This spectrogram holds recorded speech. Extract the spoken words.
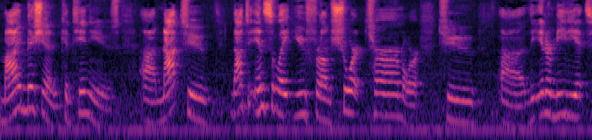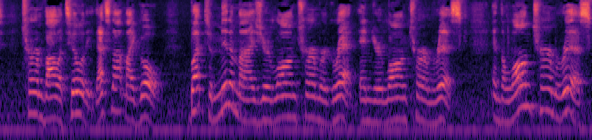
My mission continues uh, not to not to insulate you from short term or to uh, the intermediate term volatility. That's not my goal, but to minimize your long term regret and your long term risk. And the long term risk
